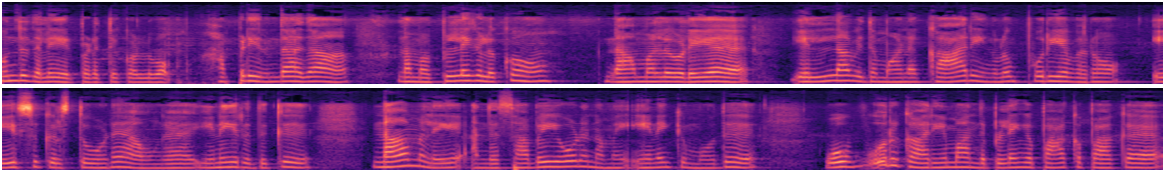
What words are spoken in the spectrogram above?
உந்துதலை ஏற்படுத்தி கொள்வோம். அப்படி இருந்தால் தான் நம்ம பிள்ளைகளுக்கும் நம்மளுடைய எல்லா விதமான காரியங்களும் புரிய வரும். ஏசு கிறிஸ்துவோட அவங்க இணையிறதுக்கு நாமளே அந்த சபையோடு நம்ம இணைக்கும் போது ஒவ்வொரு காரியமாக அந்த பிள்ளைங்க பார்க்க பார்க்க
